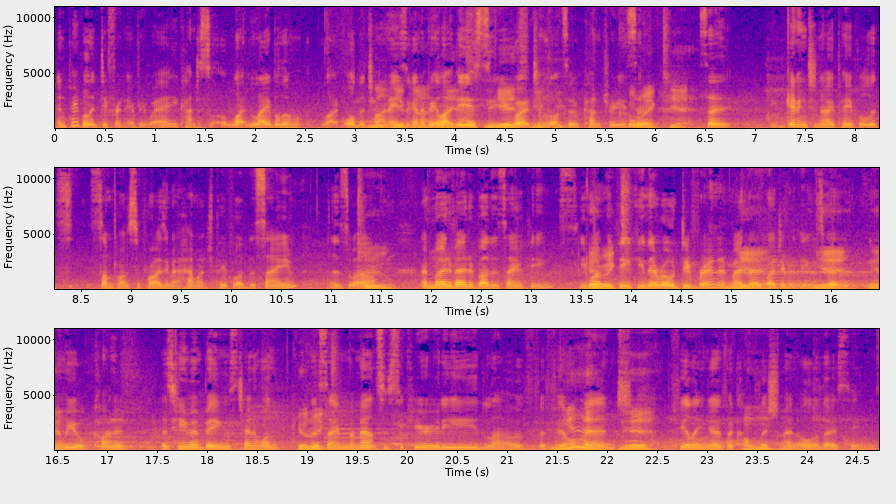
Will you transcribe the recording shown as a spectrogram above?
and people are different everywhere. You can't just like label them like all the Chinese you are going to be like yes, this. You yes, worked in you- lots of countries, so- Correct. Yeah. so, getting to know people, it's sometimes surprising about how much people are the same as well, True. and Yeah. motivated by the same things. You might be thinking they're all different and motivated Yeah. by different things, Yeah, but you know, we all kind of, as human beings, tend to want the same amounts of security, love, fulfillment, feeling of accomplishment, all of those things.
